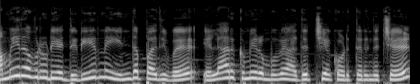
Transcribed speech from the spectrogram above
அமீர் அவருடைய திடீர்னு இந்த பதிவு எல்லாருக்குமே ரொம்பவே அதிர்ச்சியை கொடுத்திருந்துச்சு.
